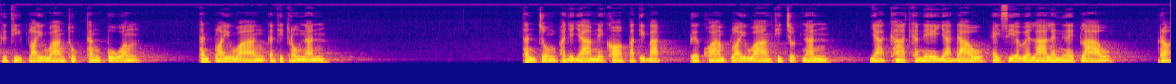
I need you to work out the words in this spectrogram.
คือที่ปล่อยวางทุกทั้งปวง ท่านปล่อยวางกันที่ตรงนั้น ท่านจงพยายามในข้อปฏิบัติ เพื่อความปล่อยวางที่จุดนั้น อย่าคาดคะเนอย่าเดาให้เสียเวลาและเหนื่อยเปล่า เพราะ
